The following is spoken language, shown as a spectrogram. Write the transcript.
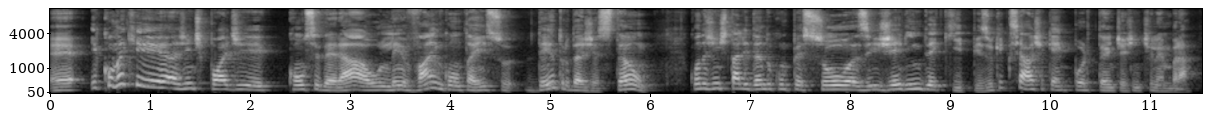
É, e como é que a gente pode considerar ou levar em conta isso dentro da gestão quando a gente está lidando com pessoas e gerindo equipes? O que, que você acha que é importante a gente lembrar?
